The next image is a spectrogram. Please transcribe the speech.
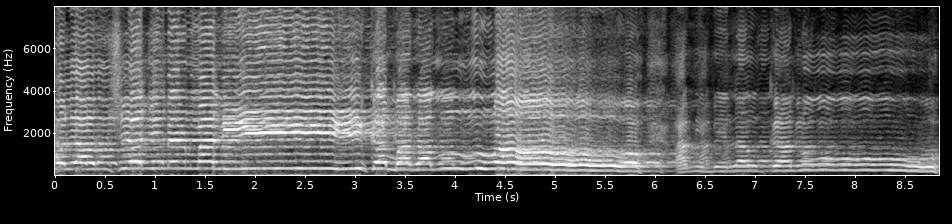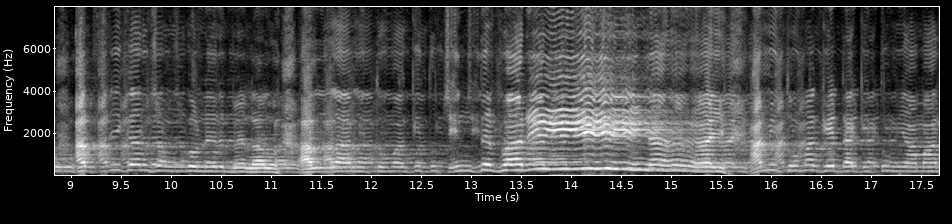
বলে আরুষি মালিক আমার আল্লাহ। আমি বেলাল কালু আফ্রিকার জঙ্গলের বেলাল, আল্লাহ, আমি তোমাকে তো চিনতে পারি নাই। আমি তোমাকে ডাকি, তুমি আমার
